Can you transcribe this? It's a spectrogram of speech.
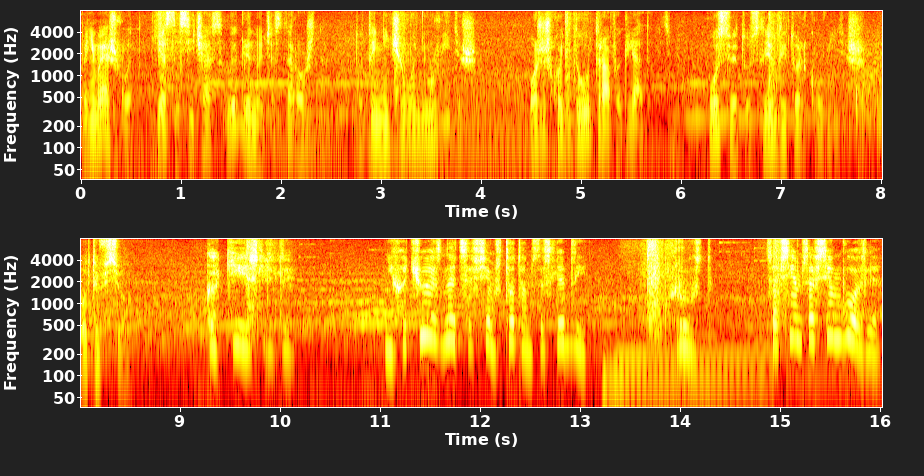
Понимаешь, вот если сейчас выглянуть осторожно, то ты ничего не увидишь. Можешь хоть до утра выглядывать. По свету следы только увидишь. Вот и все. Какие следы? Не хочу я знать совсем, что там за следы. Хруст. Совсем-совсем возле.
